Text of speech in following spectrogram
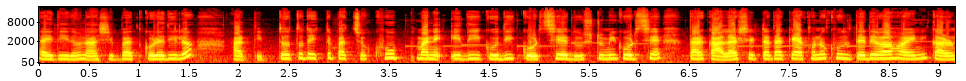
তাই দিদুন আশীর্বাদ করে দিল। আর দীপ্ত তো দেখতে পাচ্ছ খুব মানে এদিক ওদিক করছে, দুষ্টুমি করছে। তার কালার সেটটা তাকে এখনও খুলতে দেওয়া হয়নি, কারণ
